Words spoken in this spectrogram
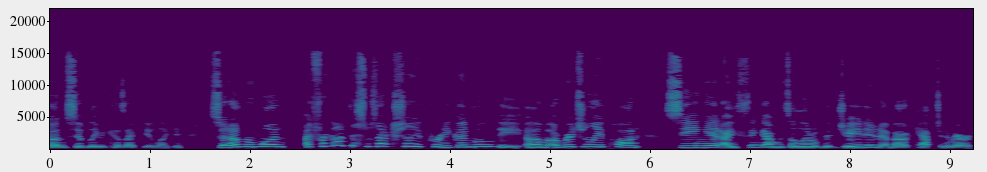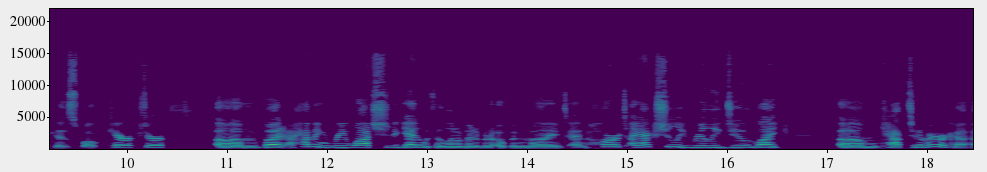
Um, simply because I feel like it. So, number one, I forgot this was actually a pretty good movie. Um, originally, upon seeing it, I think I was a little bit jaded about Captain America's, well, character um, but having rewatched it again with a little bit of an open mind and heart, I actually really do like um, Captain America.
